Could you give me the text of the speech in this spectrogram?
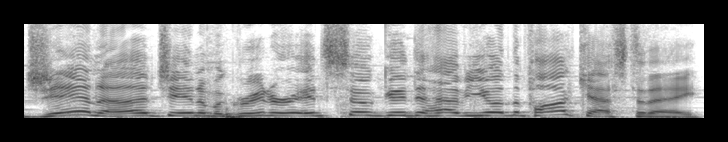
Jana, Jana Magruder, it's so good to have you on the podcast today.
